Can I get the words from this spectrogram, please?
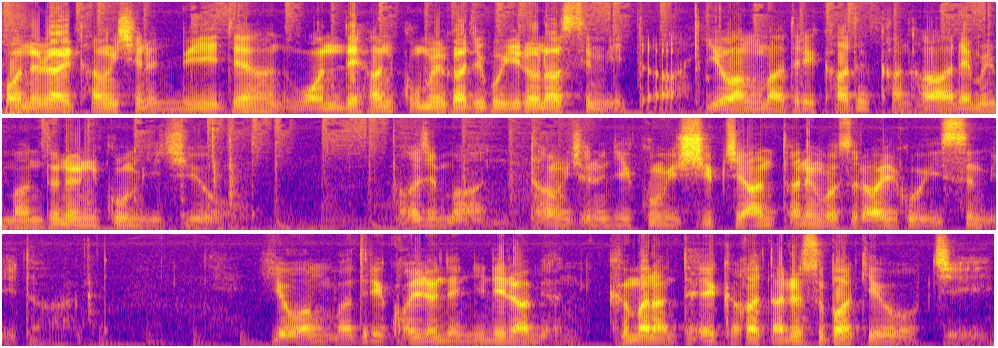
오늘날 당신은 위대한 원대한 꿈을 가지고 일어났습니다. 여왕마들이 가득한 하렘을 만드는 꿈이지요. 하지만 당신은 이 꿈이 쉽지 않다는 것을 알고 있습니다. 여왕마들이 관련된 일이라면 그만한 대가가 따를 수밖에 없지.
